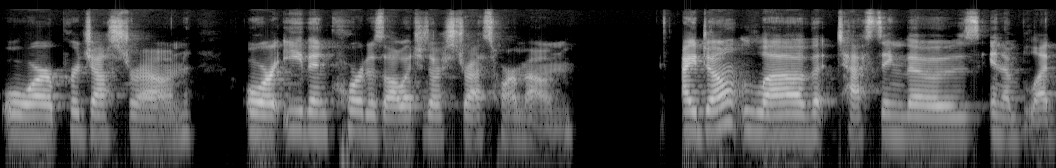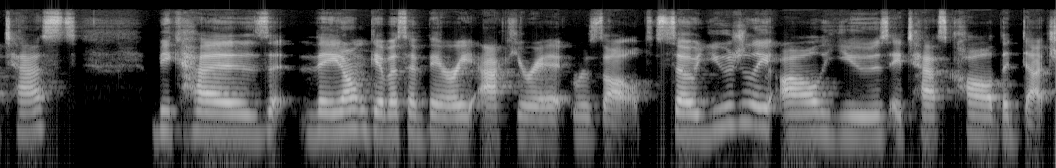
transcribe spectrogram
or progesterone? Or even cortisol, which is our stress hormone. I don't love testing those in a blood test because they don't give us a very accurate result. So, usually, I'll use a test called the Dutch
